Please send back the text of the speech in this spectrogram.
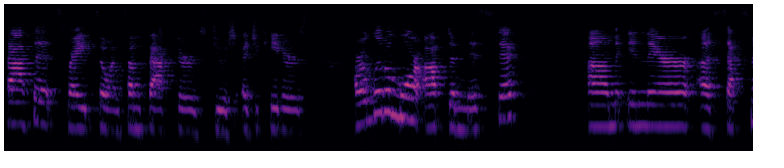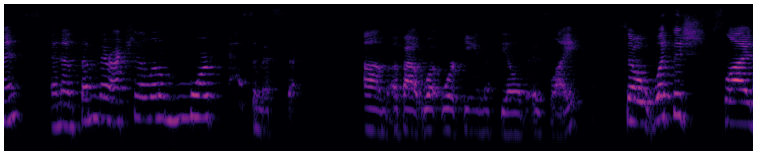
facets, right? So on some factors, Jewish educators are a little more optimistic um, in their assessments, and on some they're actually a little more pessimistic um, about what working in the field is like. So what this slide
